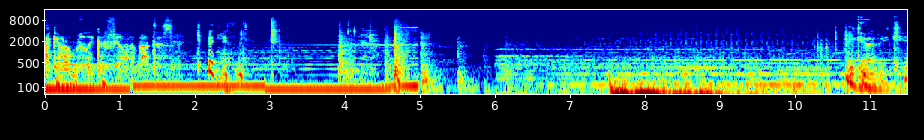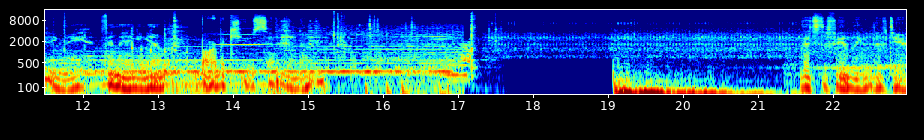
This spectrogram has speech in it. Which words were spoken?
I got a really good feeling about this. You gotta be kidding me. Family hanging out. Barbecue 79. That's the family who lived here.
